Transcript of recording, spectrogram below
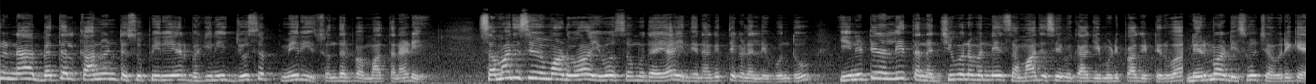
ಪೆರ್ಮನೂರಿನ ಬೆತಲ್ ಕಾನ್ವೆಂಟ್ ಸುಪೀರಿಯರ್ ಭಗಿನಿ ಜೋಸೆಫ್ ಮೇರಿ ಸಂದರ್ಭ ಮಾತನಾಡಿ, ಸಮಾಜ ಸೇವೆ ಮಾಡುವ ಯುವ ಸಮುದಾಯ ಇಂದಿನ ಅಗತ್ಯಗಳಲ್ಲಿ ಒಂದು. ಈ ನಿಟ್ಟಿನಲ್ಲಿ ತನ್ನ ಜೀವನವನ್ನೇ ಸಮಾಜ ಸೇವೆಗಾಗಿ ಮುಡಿಪಾಗಿಟ್ಟಿರುವ ನಿರ್ಮಾ ಡಿಸೋಚ್ ಅವರಿಗೆ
